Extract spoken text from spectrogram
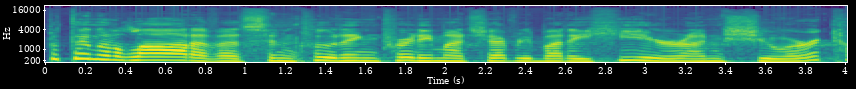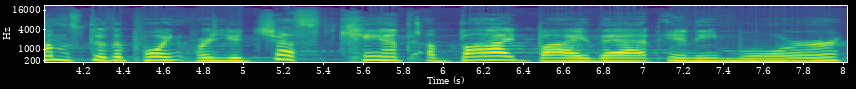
But then a lot of us, including pretty much everybody here, I'm sure, comes to the point where you just can't abide by that anymore.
